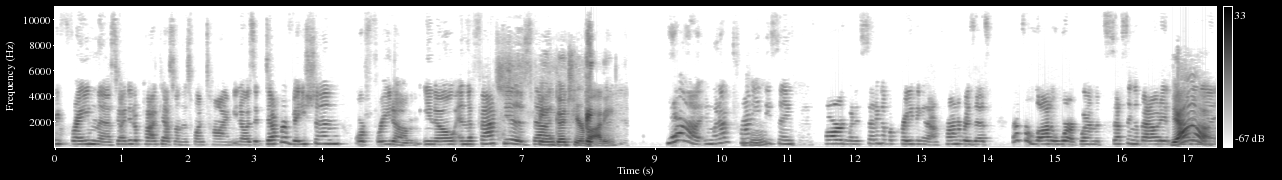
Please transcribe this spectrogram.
really reframe this. You know, I did a podcast on this one time. You know, is it deprivation or freedom? You know, and the fact is that being good to your body yeah, and when I'm trying mm-hmm. to eat these things, it's hard when it's setting up a craving and I'm trying to resist. That's a lot of work. When I'm obsessing about it, yeah,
